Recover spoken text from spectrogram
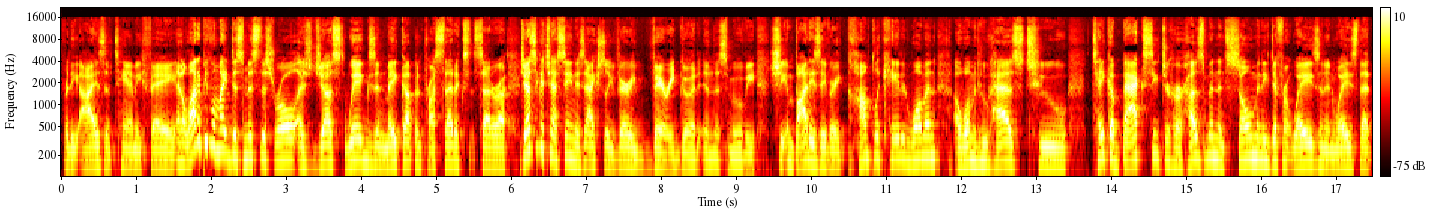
for The Eyes of Tammy Faye. And a lot of people might dismiss this role as just wigs and makeup and prosthetics, etc. Jessica Chastain is actually very, very good in this movie. She embodies a very complicated woman, a woman who has to take a backseat to her husband in so many different ways and in ways that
